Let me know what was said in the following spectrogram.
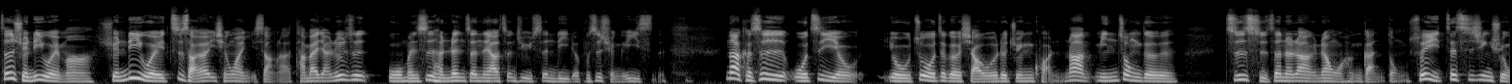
这是选立委吗？选立委至少要一千万以上啦。坦白讲，就是我们是很认真的要争取胜利的，不是选个意思的。那可是我自己有。有做这个小额的捐款，那民众的支持真的让让我很感动，所以这次竞选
